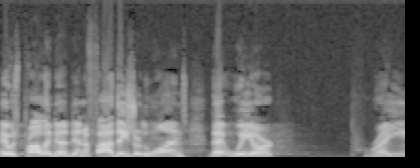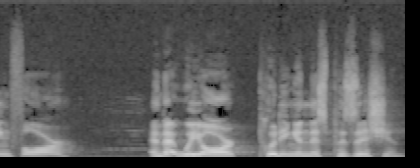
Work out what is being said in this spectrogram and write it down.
It was probably to identify these are the ones that we are praying for and that we are putting in this position.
